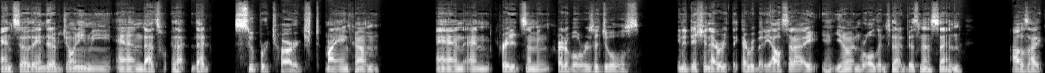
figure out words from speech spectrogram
And so they ended up joining me, and that's that that supercharged my income and and created some incredible residuals in addition to everything everybody else that I you know enrolled into that business and I was like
